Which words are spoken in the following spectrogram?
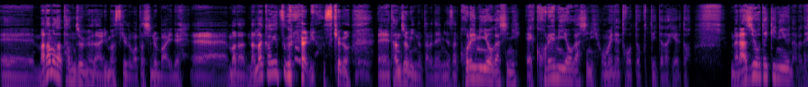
えー、まだまだ誕生日までありますけど、私の場合ね、えー、まだ7ヶ月ぐらいありますけど、えー、誕生日になったらね、皆さんこれ見よがしに、え、これ見よがしにおめでとうって送っていただけると、まあ、ラジオ的に言うならね、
